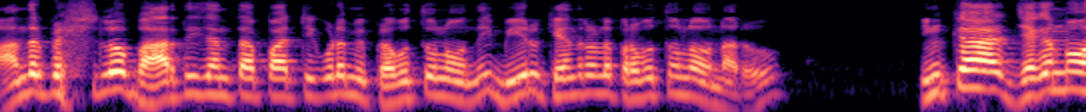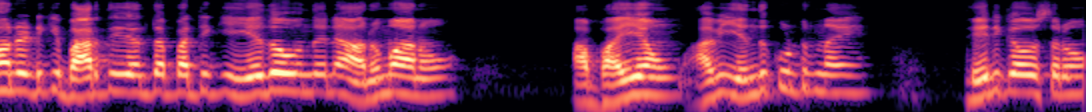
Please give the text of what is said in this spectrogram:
ఆంధ్రప్రదేశ్లో భారతీయ జనతా పార్టీ కూడా మీ ప్రభుత్వంలో ఉంది. మీరు కేంద్రంలో ప్రభుత్వంలో ఉన్నారు. ఇంకా జగన్మోహన్ రెడ్డికి భారతీయ జనతా పార్టీకి ఏదో ఉందనే అనుమానం ఆ భయం అవి ఎందుకుంటున్నాయి? దేనికి అవసరం?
